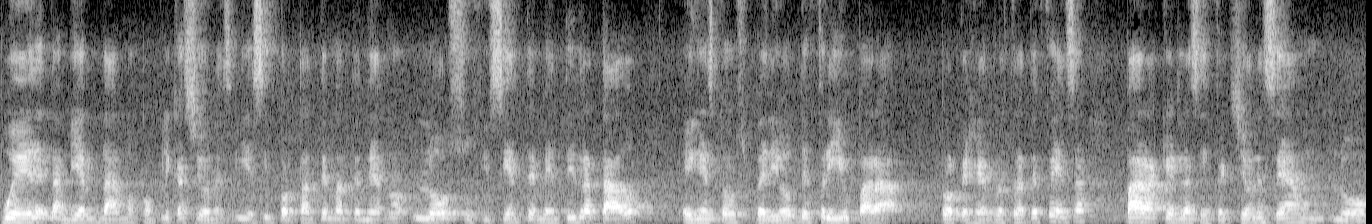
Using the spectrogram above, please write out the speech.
puede también darnos complicaciones y es importante mantenernos lo suficientemente hidratados en estos periodos de frío para proteger nuestra defensa, para que las infecciones sean lo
